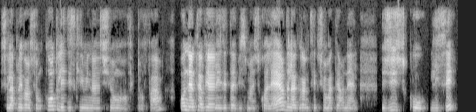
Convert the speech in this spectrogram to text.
sur la prévention contre les discriminations faites aux femmes. On intervient dans les établissements scolaires, de la grande section maternelle jusqu'au lycée,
